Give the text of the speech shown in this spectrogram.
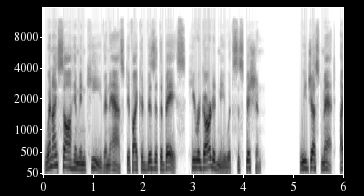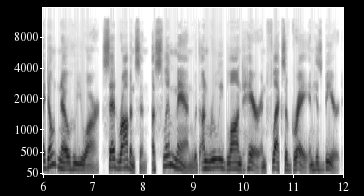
When I saw him in Kiev and asked if I could visit the base, he regarded me with suspicion. We just met. I don't know who you are, said Robinson, a slim man with unruly blonde hair and flecks of gray in his beard.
